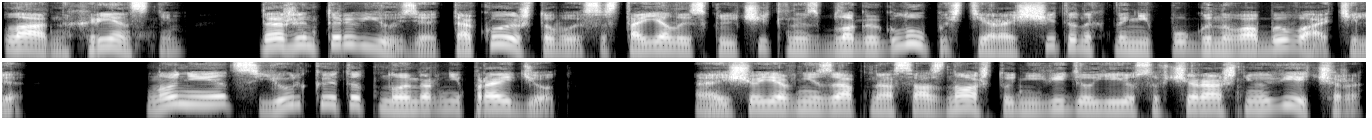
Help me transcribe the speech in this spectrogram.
Ладно, хрен с ним. Даже интервью взять такое, чтобы состояло исключительно из благоглупости, рассчитанных на непуганного обывателя. Но нет, с Юлькой этот номер не пройдет. А еще я внезапно осознал, что не видел ее со вчерашнего вечера,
